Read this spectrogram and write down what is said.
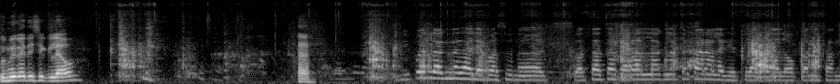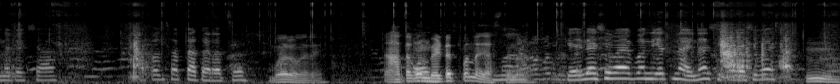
तुम्ही कधी शिकल्या हो. मी पण लग्न झाल्यापासूनच. स्वतःचा करायला लागला तर करायला घेतला आता लोकांना सांगण्यापेक्षा. आपण स्वतः करायचं. बरोबर आहे. आता कोण भेटत पण नाही जास्त ना? केल्याशिवाय पण येत नाही ना शिकल्याशिवाय. हम्म.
